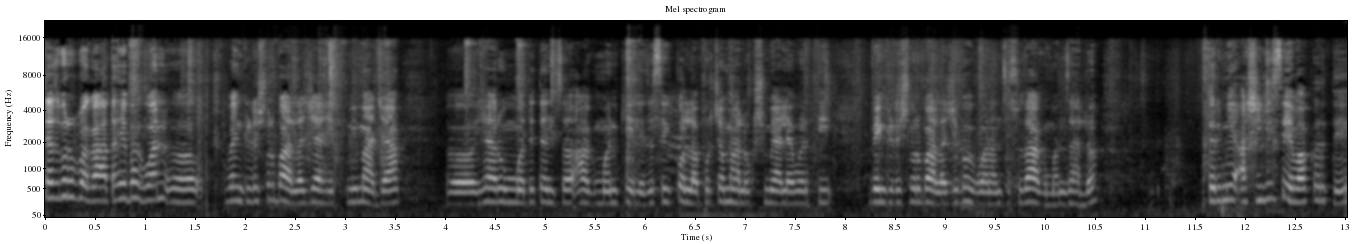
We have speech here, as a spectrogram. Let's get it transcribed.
त्याचबरोबर बघा आता हे भगवान व्यंकटेश्वर बालाजी आहेत. मी माझ्या ह्या रूममध्ये त्यांचं आगमन केले जसे की कोल्हापूरच्या महालक्ष्मी आल्यावरती व्यंकटेश्वर बालाजी भगवानांचं सुद्धा आगमन झालं. तर मी अशी ही सेवा करते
